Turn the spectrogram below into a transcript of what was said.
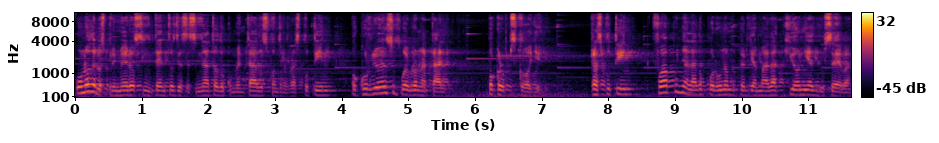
Uno de los primeros intentos de asesinato documentados contra Rasputín ocurrió en su pueblo natal, Pokrovskoye. Rasputín fue apuñalado por una mujer llamada Kionia Yuseva,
